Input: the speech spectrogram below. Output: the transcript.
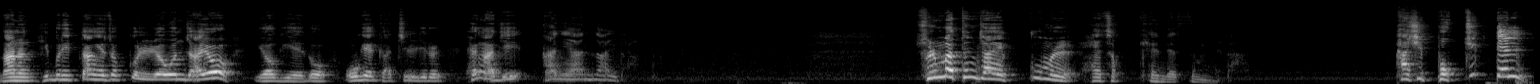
나는 히브리 땅에서 끌려온 자요 여기에도 옥에 갇힐 일을 행하지 아니한나이다. 술 맡은 자의 꿈을 해석해 냈습니다. 다시 복직될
